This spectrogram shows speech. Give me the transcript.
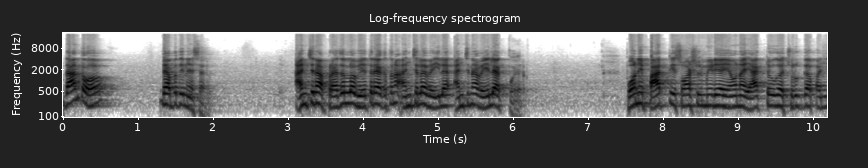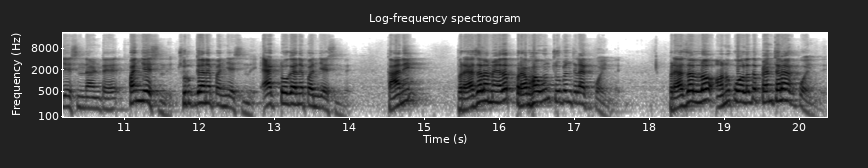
దాంతో దెబ్బతినేశారు. అంచనా ప్రజల్లో వ్యతిరేకతను అంచనా వేయలే అంచనా వేయలేకపోయారు. పోనీ పార్టీ సోషల్ మీడియా ఏమైనా యాక్టివ్గా చురుగ్గా పనిచేసిందా అంటే పనిచేసింది. చురుగ్గానే పనిచేసింది. యాక్టివ్గానే పనిచేసింది. కానీ ప్రజల మీద ప్రభావం చూపించలేకపోయింది. ప్రజల్లో అనుకూలత పెంచలేకపోయింది.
